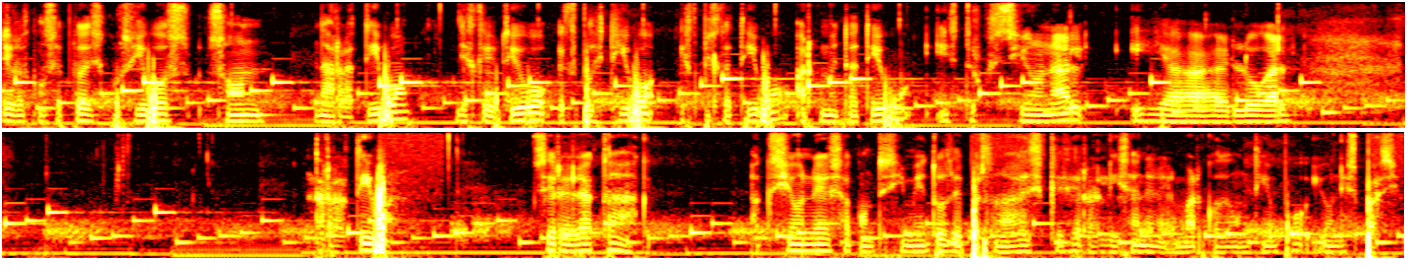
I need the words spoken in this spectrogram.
de los conceptos discursivos son narrativo, descriptivo, expositivo, explicativo, argumentativo, instruccional y dialogal. Narrativo. Se relata acciones, acontecimientos de personajes que se realizan en el marco de un tiempo y un espacio.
